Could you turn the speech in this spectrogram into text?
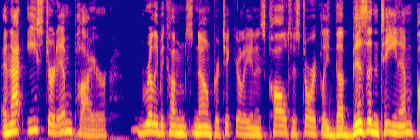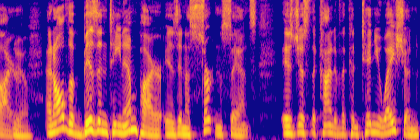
And that Eastern Empire really becomes known particularly and is called historically the Byzantine Empire. Yeah. And all the Byzantine Empire is in a certain sense is just the kind of the continuation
